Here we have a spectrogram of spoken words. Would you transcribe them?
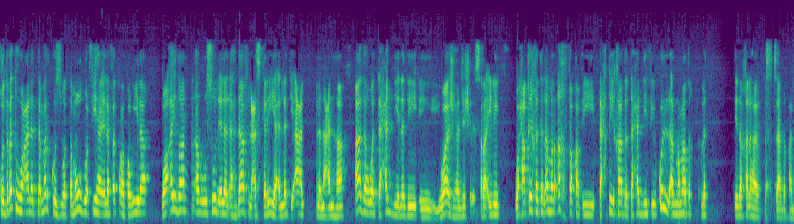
قدرته على التمركز والتموضع فيها إلى فترة طويلة وأيضا الوصول إلى الأهداف العسكرية التي أعلن عنها، هذا هو التحدي الذي يواجه الجيش الإسرائيلي وحقيقة الأمر أخفق في تحقيق هذا التحدي في كل المناطق التي دخلها سابقا.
